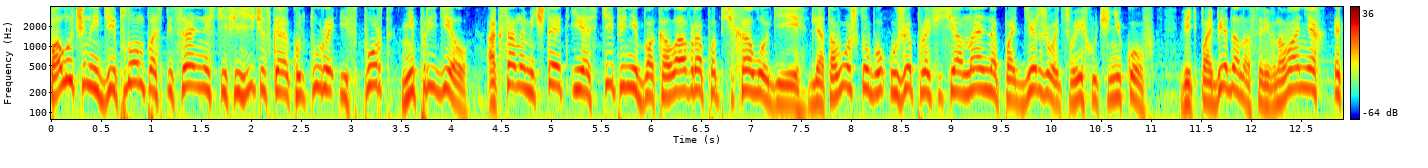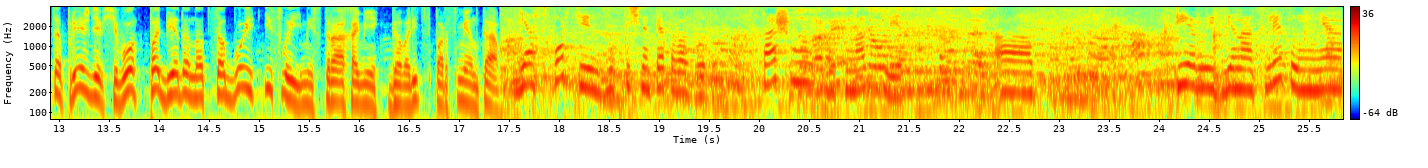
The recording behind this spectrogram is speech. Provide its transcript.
Полученный диплом по специальности физическая культура и спорт не предел. Оксана мечтает и о степени бакалавра по психологии, для того, чтобы уже профессионально поддерживать своих учеников. Ведь победа на соревнованиях – это прежде всего победа над собой и своими страхами, говорит спортсменка. Я в спорте с 2005 года. Стаж мой 18 лет. А, первые 12 лет у меня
